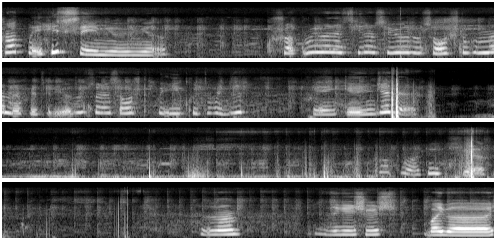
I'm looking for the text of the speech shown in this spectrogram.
Kuşatmayı hiç sevmiyorum ya. Kuşatmayı ben eskiden seviyordum. Savaş topundan nefret ediyordum. Sonra savaş topu iyi kurtardı. Frank gelince de. Kuşatma hiç ya. O zaman biz de görüşürüz. Bay bay.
